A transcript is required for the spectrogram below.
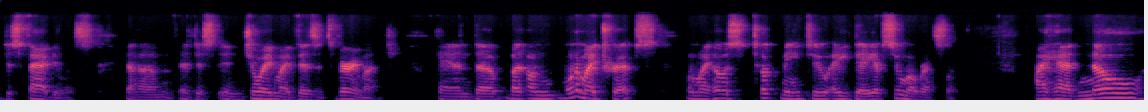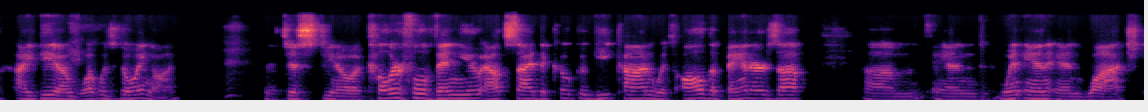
just fabulous. Um, I just enjoyed my visits very much. And uh, but on one of my trips, when my host took me to a day of sumo wrestling, I had no idea what was going on. It's just you know a colorful venue outside the Kokugikan with all the banners up, um, and went in and watched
